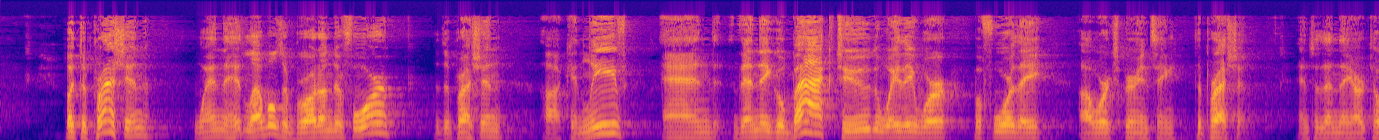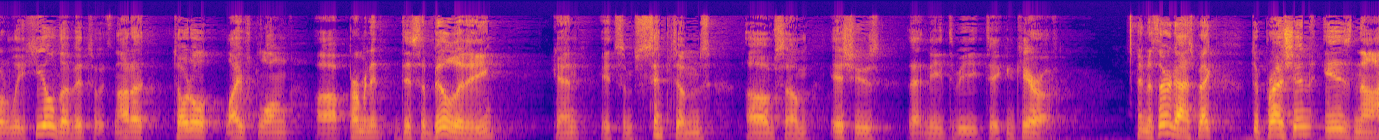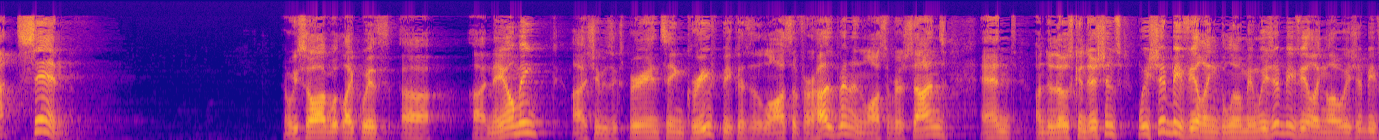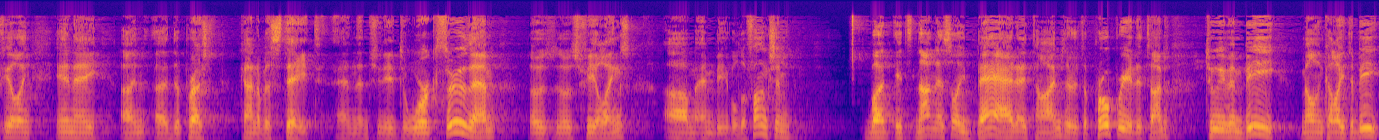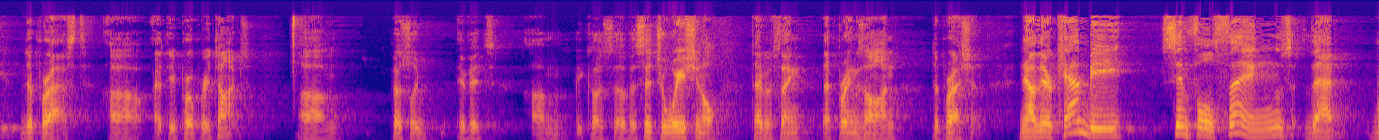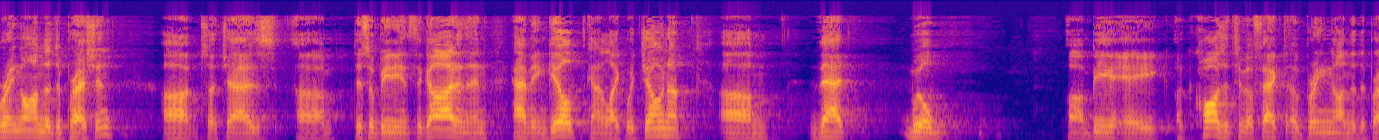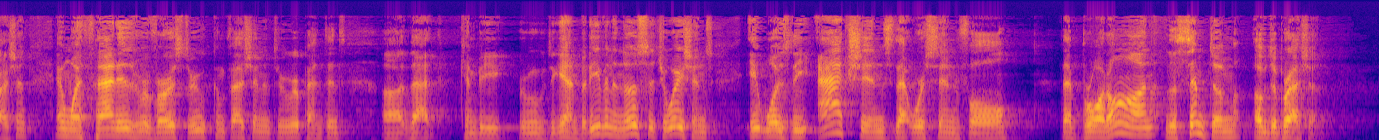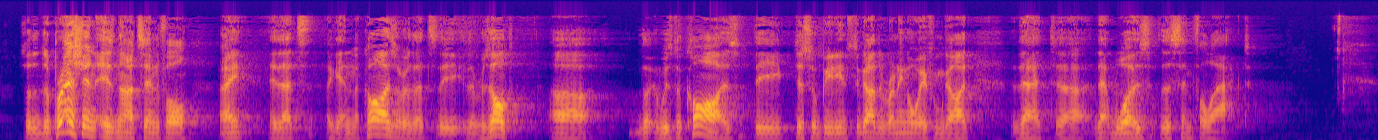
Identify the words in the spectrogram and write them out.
But depression, when the hit levels are brought under four, the depression uh, can leave and then they go back to the way they were before they uh, were experiencing depression. And so then they are totally healed of it, so it's not a total lifelong uh, permanent disability. Again, it's some symptoms of some issues that need to be taken care of. And the third aspect, depression is not sin. And we saw like with uh, uh, Naomi. Uh, she was experiencing grief because of the loss of her husband and loss of her sons. And under those conditions, we should be feeling gloomy. We should be feeling low. We should be feeling in a, a, a depressed kind of a state. And then she needed to work through them, those, those feelings, um, and be able to function. But it's not necessarily bad at times, or it's appropriate at times to even be melancholy, to be depressed uh, at the appropriate times, um, especially if it's um, because of a situational type of thing that brings on depression. Now, there can be sinful things that bring on the depression, uh, such as um, disobedience to God and then having guilt, kind of like with Jonah, that will uh, be a, a, causative effect of bringing on the depression. And when that is reversed through confession and through repentance, uh, that can be removed again. But even in those situations, it was the actions that were sinful that brought on the symptom of depression. So the depression is not sinful, right? That's again the cause, or that's the, the result. Uh, it was the cause, the disobedience to God, the running away from God, that, uh, that was the sinful act.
